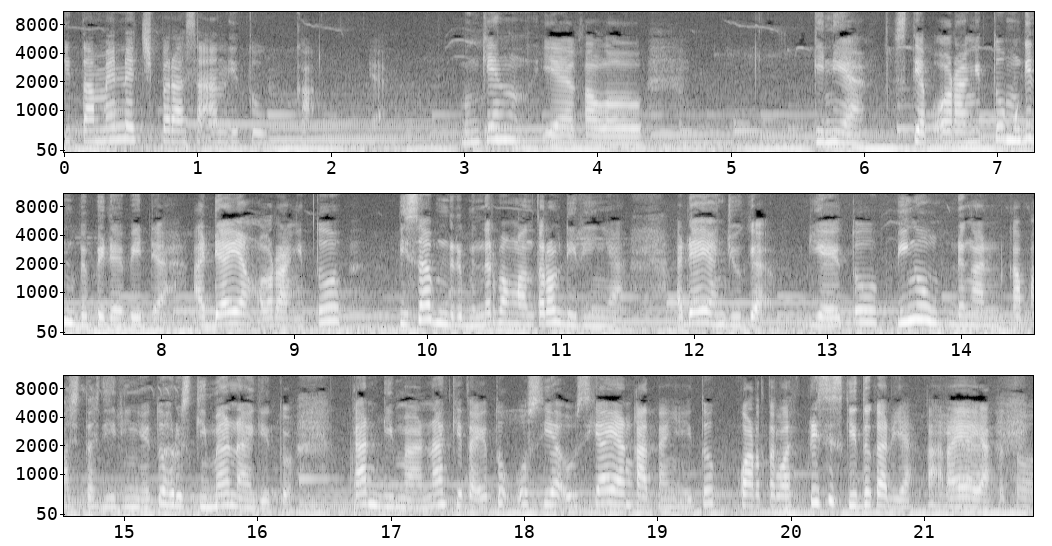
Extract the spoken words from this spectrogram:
kita manage perasaan itu, Kak? Ya. Mungkin ya kalau gini ya, setiap orang itu mungkin berbeda-beda. Ada yang orang itu bisa benar-benar mengontrol dirinya. Ada yang juga dia itu bingung dengan kapasitas dirinya itu harus gimana gitu. Kan di mana kita itu usia-usia yang katanya itu quarter life crisis gitu kan ya Kak Raya Iya, ya. betul.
